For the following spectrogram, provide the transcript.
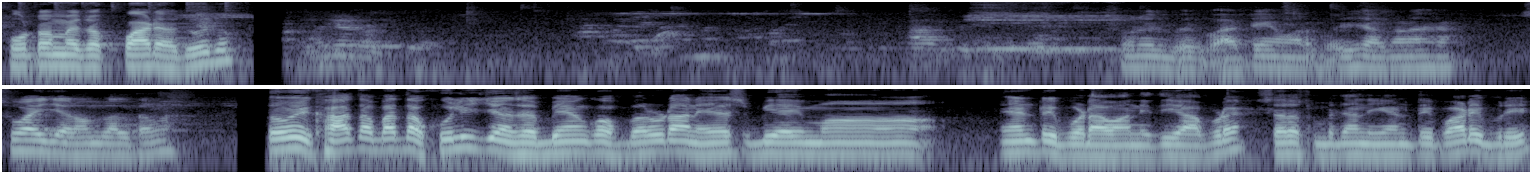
ફોટો મેં ચોક પાડ્યો, જોજો. સુનિલભાઈ પાટે અમારા પૈસા ઘણા શું આવી જાય રામલાલ તમે? તો ભાઈ ખાતા બાતા ખુલી ગયા છે બેંક ઓફ બરોડા ને એસબીઆઈમાં એન્ટ્રી પડાવવાની હતી આપણે. સરસ મજાની એન્ટ્રી પાડી પડી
